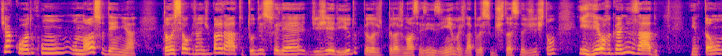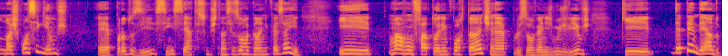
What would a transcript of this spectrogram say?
de acordo com o nosso DNA. Então esse é o grande barato. Tudo isso ele é digerido pelas, pelas nossas enzimas, lá pelas substâncias da digestão e reorganizado. Então nós conseguimos é, produzir sim certas substâncias orgânicas aí. E uma, um fator importante né, para os organismos vivos que dependendo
